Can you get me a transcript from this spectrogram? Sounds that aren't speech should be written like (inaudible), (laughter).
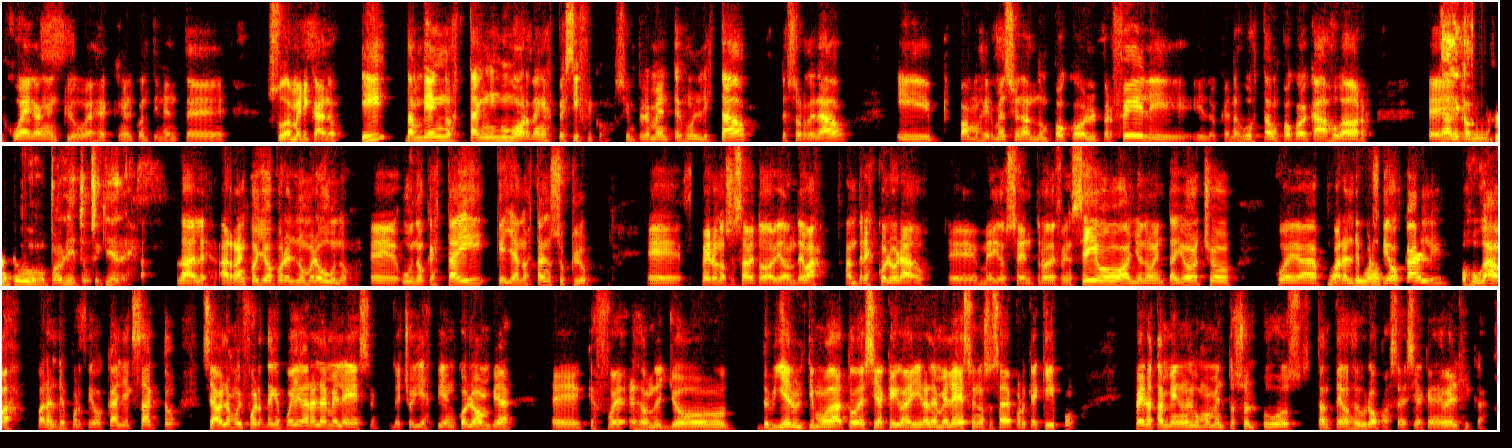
Juegan en clubes en el continente sudamericano. Y también no está en ningún orden específico. Simplemente es un listado desordenado. Y vamos a ir mencionando un poco el perfil y, y lo que nos gusta un poco de cada jugador. Eh, Dale, comienza tú, Pablito, si quieres. Dale, arranco yo por el número uno. Eh, uno que está ahí, que ya no está en su club, eh, pero no se sabe todavía dónde va. Andrés Colorado, eh, medio centro defensivo, año 98, juega para el Deportivo Cali, o jugaba para el Deportivo Cali, exacto. Se habla muy fuerte que puede llegar a la MLS. De hecho, ESPN Colombia, que fue, es donde yo vi el último dato, decía que iba a ir a la MLS, no se sabe por qué equipo, pero también en algún momento hubo tanteos de Europa, se decía que de Bélgica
